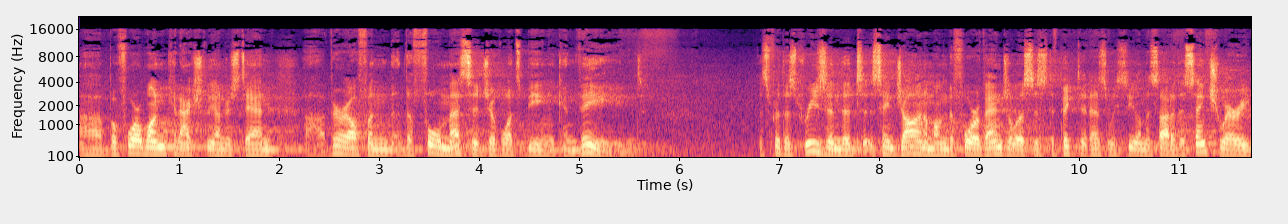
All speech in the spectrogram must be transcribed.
uh, before one can actually understand uh, very often the full message of what's being conveyed. It's for this reason that St. John, among the four evangelists, is depicted, as we see on the side of the sanctuary,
